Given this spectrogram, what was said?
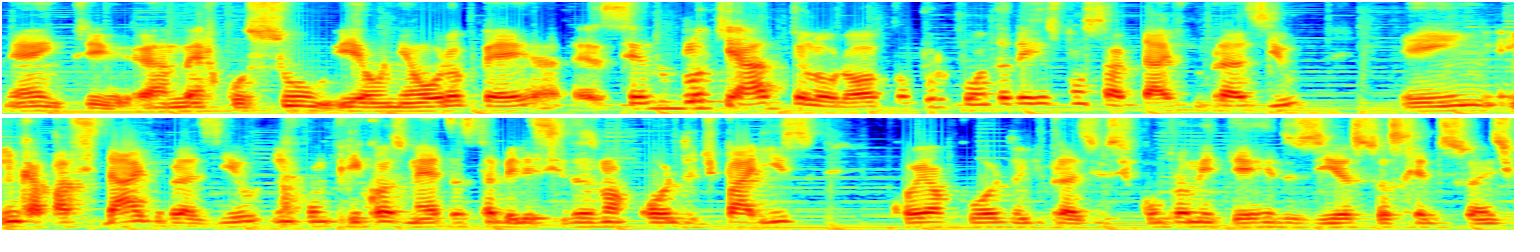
né, entre a Mercosul e a União Europeia é, sendo bloqueado pela Europa por conta da irresponsabilidade do Brasil em incapacidade do Brasil em cumprir com as metas estabelecidas no Acordo de Paris, foi o acordo onde o Brasil se comprometeu a reduzir as suas reduções de,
